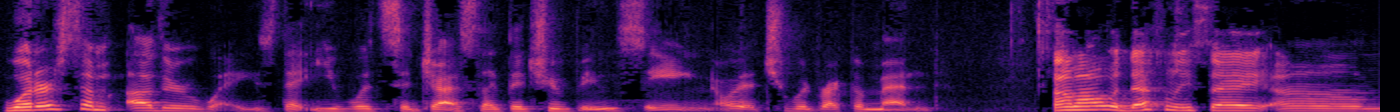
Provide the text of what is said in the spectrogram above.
what are some other ways that you would suggest like that you've been seeing or that you would recommend um i would definitely say um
